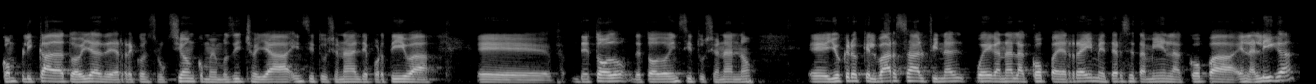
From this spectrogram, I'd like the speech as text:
complicada todavía de reconstrucción, como hemos dicho ya, institucional, deportiva, eh, de todo, de todo institucional, ¿no? Eh, yo creo que el Barça al final puede ganar la Copa de Rey, meterse también en la Copa, en la Liga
